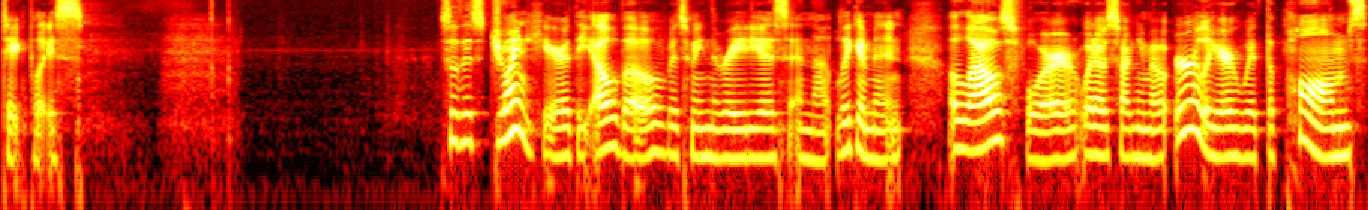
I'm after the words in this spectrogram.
take place. So this joint here at the elbow between the radius and that ligament allows for what I was talking about earlier with the palms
